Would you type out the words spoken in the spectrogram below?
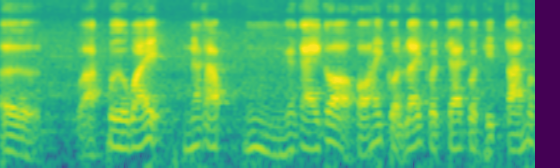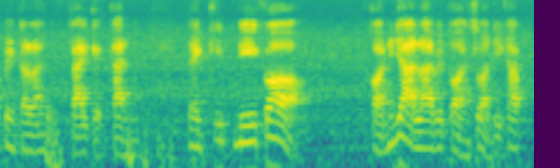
เออ ฝากเบอร์ไว้นะครับ อืมยังไงก็ขอให้กดไลค์กดแชร์กดติดตามเพื่อเป็นกำลังใจแก่กัน ในคลิปนี้ก็ขออนุญาตลาไปก่อนสวัสดีครับ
